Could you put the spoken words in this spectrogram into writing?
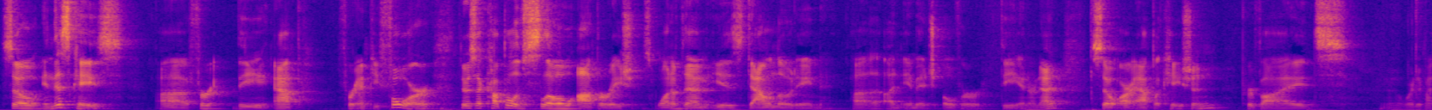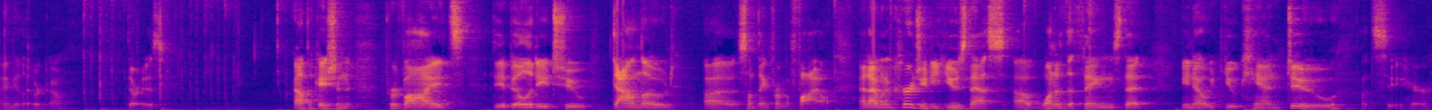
So in this case, uh, for the app for MP4, there's a couple of slow operations. One of them is downloading uh, an image over the internet. So our application provides, where did my emulator go? There it is. Application provides the ability to download uh, something from a file. And I would encourage you to use this. Uh, one of the things that you know you can do, let's see here,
